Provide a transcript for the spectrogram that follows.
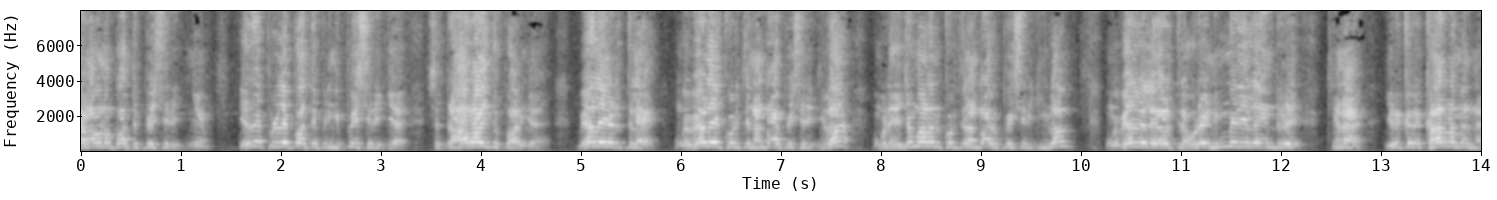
கணவனை பார்த்து பேசியிருக்கீங்க? எதை பிள்ளை பார்த்து இப்ப நீங்க பேசிருக்கீங்க சற்று ஆராய்ந்து பாருங்க. வேலை இடத்துல உங்க வேலையை குறித்து நன்றாக பேசியிருக்கீங்களா? உங்களுடைய எஜமானன் குறித்து நன்றாக பேசியிருக்கீங்களா? உங்க வேலை இடத்துல ஒரே நிம்மதி இல்லை என்று என இருக்கிற காரணம் என்ன?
